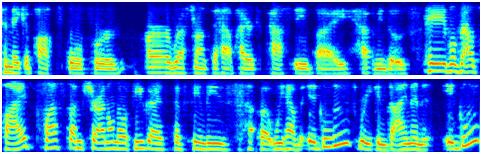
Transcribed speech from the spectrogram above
to make it possible for our restaurants to have higher capacity by having those tables outside. Plus, I'm sure, I don't know if you guys have seen these, but we have igloos where you can dine in an igloo.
